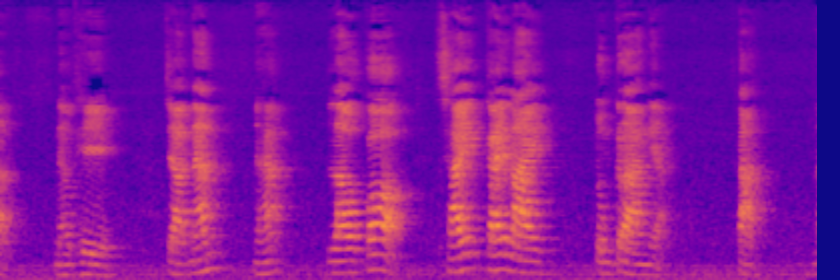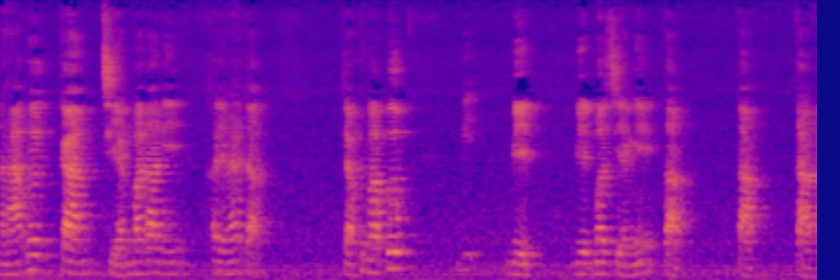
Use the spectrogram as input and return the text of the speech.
ตัดแนวเท จากนั้นนะฮะเราก็ใช้ไกด์ไลน์ตรงกลางเนี่ยตัดนะฮะด้วยการเฉียงมาด้านนี้เข้าใจไหมจับจับขึ้นมาปุ๊บ บิดบิดบิดมาเฉียงนี้ตัดตัดตัด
